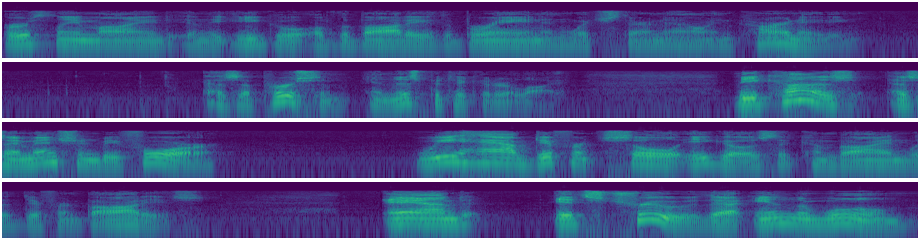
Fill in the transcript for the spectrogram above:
earthly mind in the ego of the body, the brain in which they're now incarnating as a person in this particular life. Because, as I mentioned before, we have different soul egos that combine with different bodies. And it's true that in the womb,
